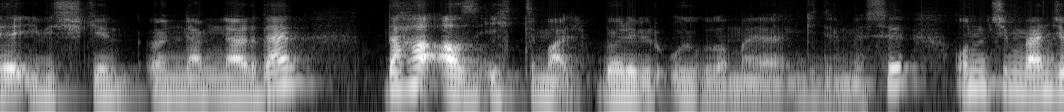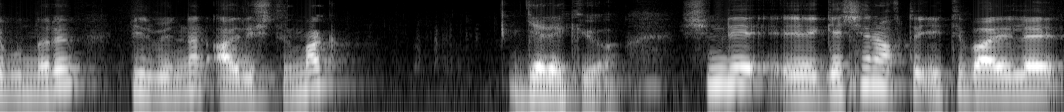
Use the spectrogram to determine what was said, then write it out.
ilişkin önlemlerden daha az ihtimal böyle bir uygulamaya gidilmesi. Onun için bence bunları birbirinden ayrıştırmak gerekiyor. Şimdi e, geçen hafta itibariyle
